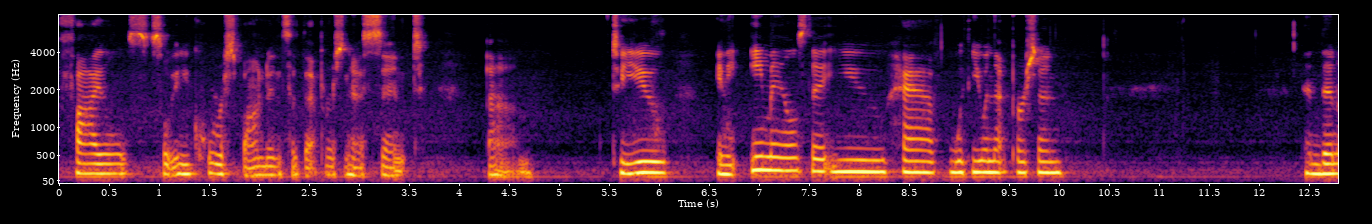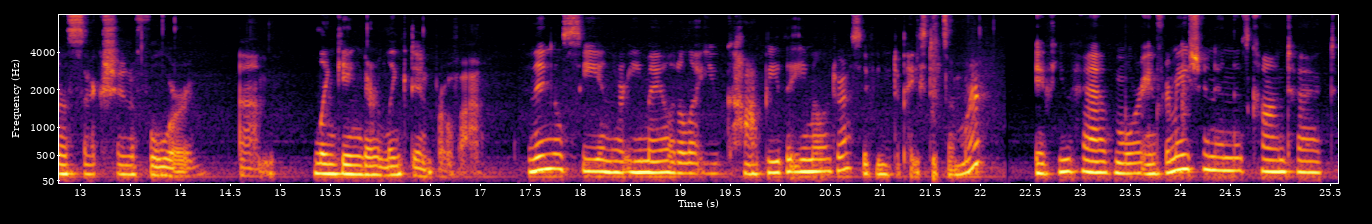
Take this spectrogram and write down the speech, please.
files, so any correspondence that that person has sent um, to you, any emails that you have with you and that person, and then a section for um, linking their LinkedIn profile. And then you'll see in their email, it'll let you copy the email address if you need to paste it somewhere. If you have more information in this contact,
